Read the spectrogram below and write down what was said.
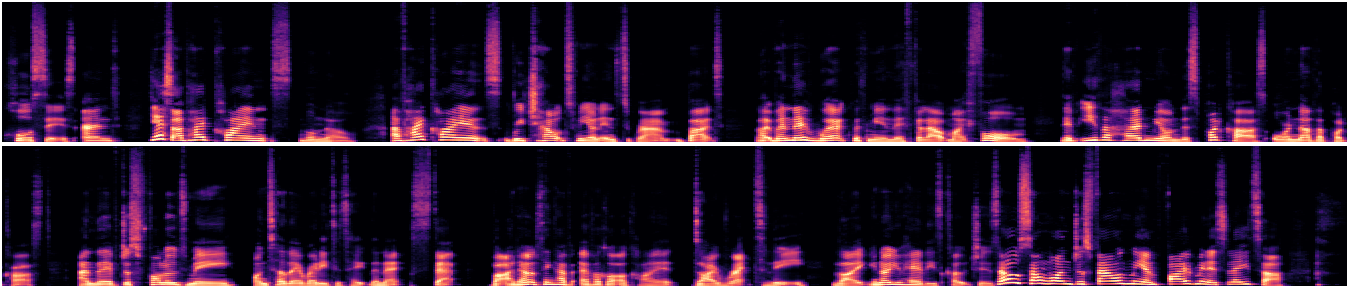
courses. And yes, I've had clients, well, no, I've had clients reach out to me on Instagram, but like when they work with me and they fill out my form, they've either heard me on this podcast or another podcast, and they've just followed me until they're ready to take the next step. But I don't think I've ever got a client directly. Like, you know, you hear these coaches, oh, someone just found me, and five minutes later,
